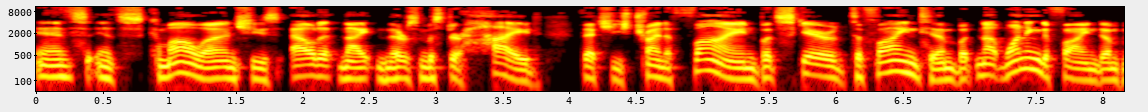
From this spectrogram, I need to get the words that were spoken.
and it's, it's Kamala and she's out at night and there's Mr. Hyde that she's trying to find, but scared to find him, but not wanting to find him,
